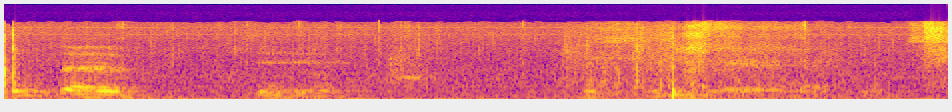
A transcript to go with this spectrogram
I think the, the, the C there, like it's.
